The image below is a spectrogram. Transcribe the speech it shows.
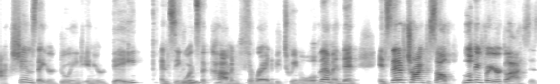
actions that you're doing in your day and seeing mm-hmm. what's the common thread between all of them. And then instead of trying to solve looking for your glasses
